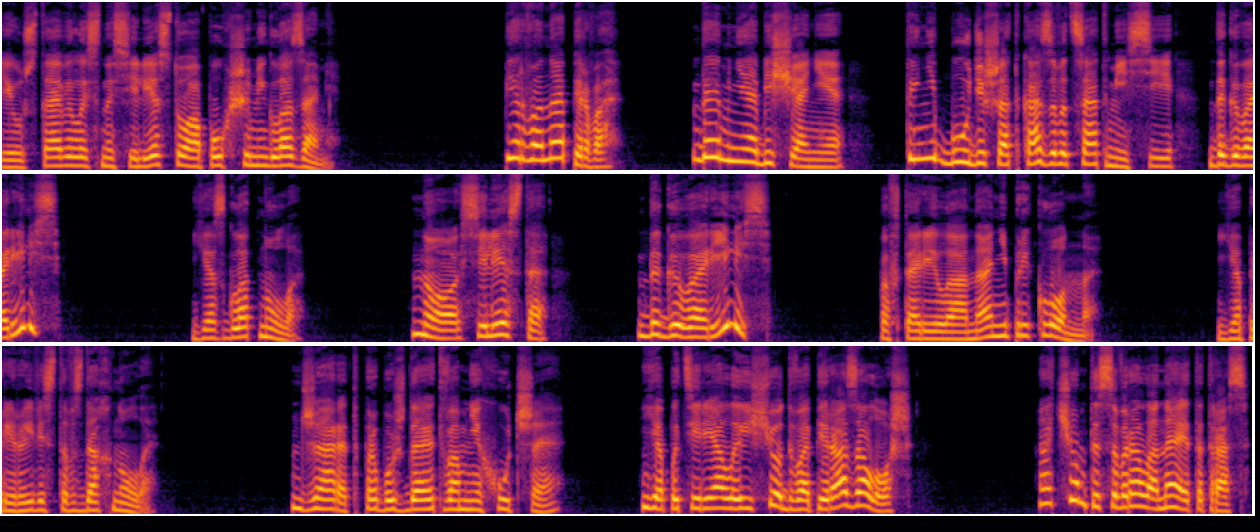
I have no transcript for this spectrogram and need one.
и уставилась на Селесту опухшими глазами. Первонаперво, дай мне обещание, ты не будешь отказываться от миссии. Договорились?» Я сглотнула. «Но, Селеста, договорились?» Повторила она непреклонно. Я прерывисто вздохнула. «Джаред пробуждает во мне худшее. Я потеряла еще два пера за ложь. О чем ты соврала на этот раз?»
